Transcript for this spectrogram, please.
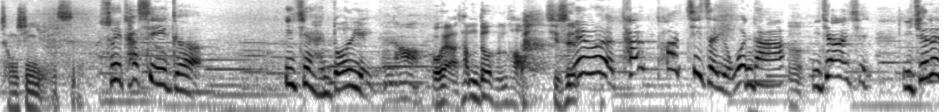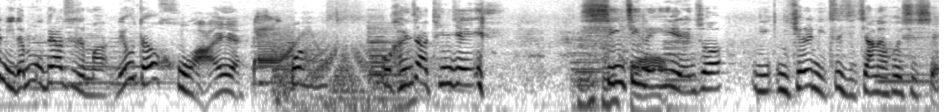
重新演一次。所以他是一个意见很多的演员啊。不会啊，他们都很好。其实没有没有，他他记者有问他，你这样去，你觉得你的目标是什么？刘德华耶，我我很少听见新进的艺人说，你你觉得你自己将来会是谁？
